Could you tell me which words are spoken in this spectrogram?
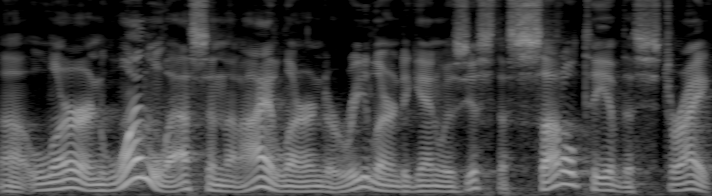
uh, learned. One lesson that I learned or relearned again was just the subtlety of the strike.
